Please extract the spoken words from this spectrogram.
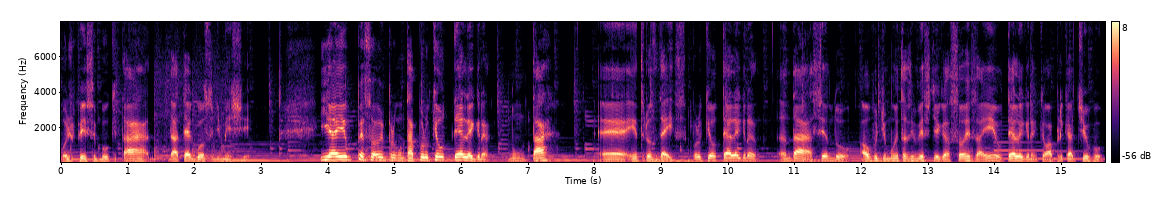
hoje o Facebook tá dá até gosto de mexer. E aí o pessoal me perguntar por que o Telegram não tá é, entre os 10? Porque o Telegram anda sendo alvo de muitas investigações aí. O Telegram, que é um aplicativo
